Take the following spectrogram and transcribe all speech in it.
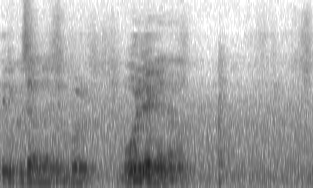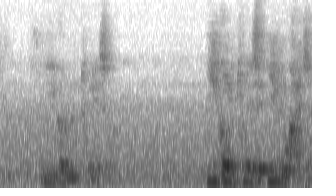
그 사람들한테 뭘, 뭘 얘기하냐면 이거를 통해서 이걸 통해서 일로 가자.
